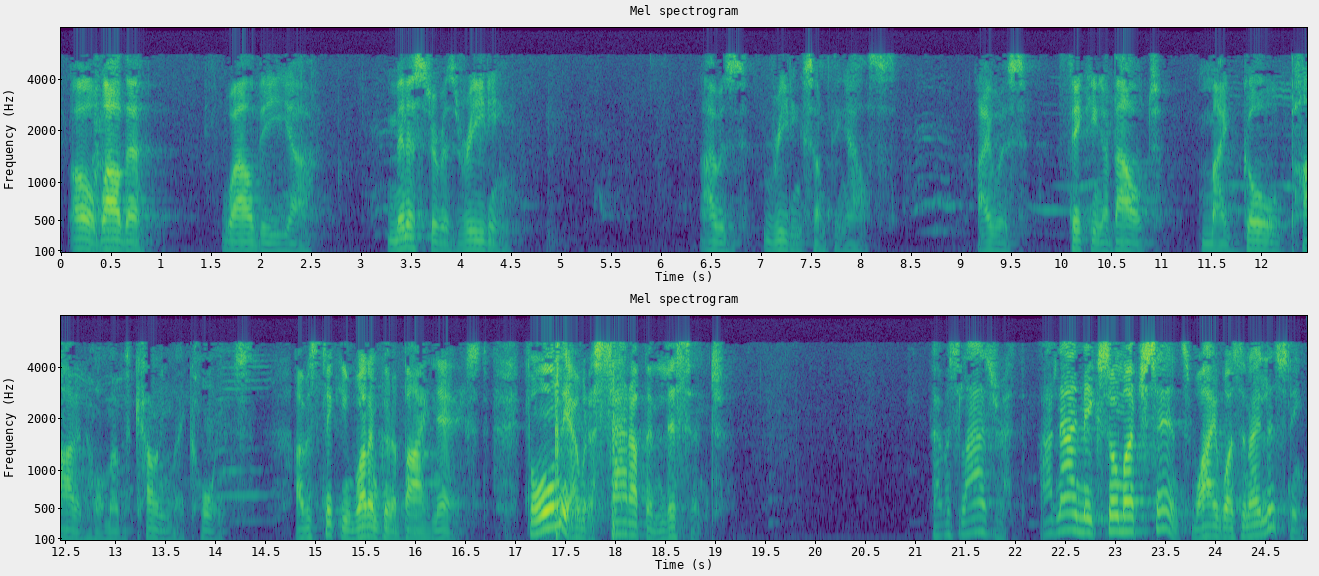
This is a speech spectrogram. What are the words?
Oh, while the while the uh, minister was reading, I was reading something else. I was thinking about my gold pot at home. I was counting my coins. I was thinking what I'm going to buy next. If only I would have sat up and listened. That was Lazarus. Now it makes so much sense. Why wasn't I listening?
